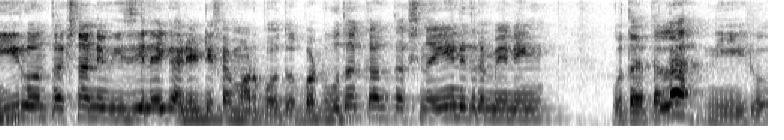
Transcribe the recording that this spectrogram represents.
ನೀರು ಅಂದ ತಕ್ಷಣ ನೀವು ಈಸಿಲಿಯಾಗಿ ಐಡೆಂಟಿಫೈ ಮಾಡ್ಬೋದು. ಬಟ್ ಉದಕ ಅಂದ ತಕ್ಷಣ ಏನಿದ್ರ ಮೀನಿಂಗ್ ಗೊತ್ತಾಯ್ತಲ್ಲ? ನೀರು.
